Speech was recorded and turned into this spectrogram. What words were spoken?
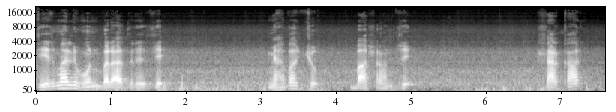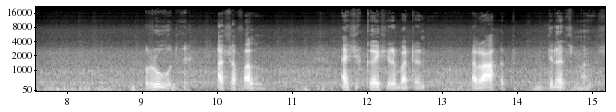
تیز محلہِ ووٚن بَرادَر ہا چھُ باسان زِ سرکار روٗد اَصفل اَسہِ کٲشِر بَٹن راحت دِنَس منٛز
